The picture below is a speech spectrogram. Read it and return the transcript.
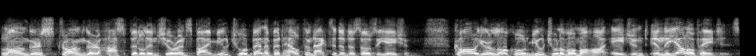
Longer, stronger hospital insurance by Mutual Benefit Health and Accident Association. Call your local Mutual of Omaha agent in the Yellow Pages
